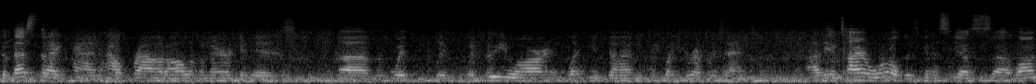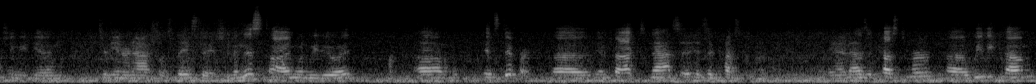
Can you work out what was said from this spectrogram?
the best that I can how proud all of America is um, with, with, with who you are and what you've done and what you represent. Uh, the entire world is going to see us uh, launching again to the International Space Station. And this time, when we do it, um, it's different. Uh, in fact, NASA is a customer. And as a customer, uh, we become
